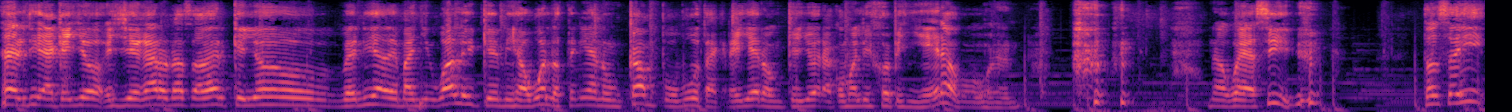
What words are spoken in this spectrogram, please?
El día que yo llegaron a saber que yo venía de Mañigualo y que mis abuelos tenían un campo, puta, creyeron que yo era como el hijo de Piñera, pues. Una wea así. Entonces ahí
